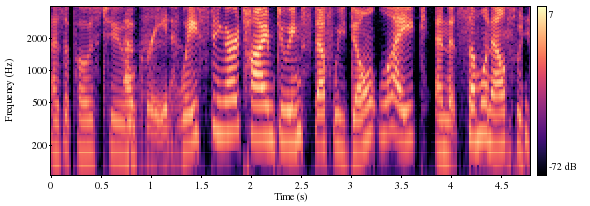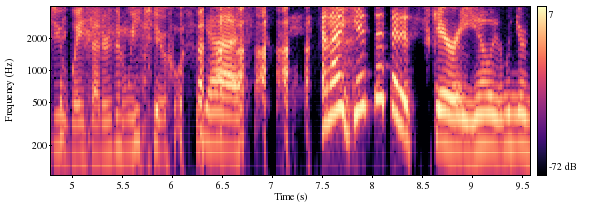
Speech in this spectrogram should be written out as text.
as opposed to agreed. wasting our time doing stuff we don't like and that someone else would do way better than we do. yes. And i get that that it's scary you know when you're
